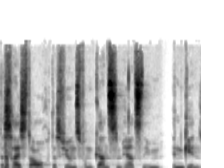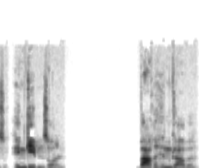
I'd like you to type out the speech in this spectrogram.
Das heißt auch, dass wir uns vom ganzem Herzen ihm hingehen, hingeben sollen. Wahre Hingabe.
